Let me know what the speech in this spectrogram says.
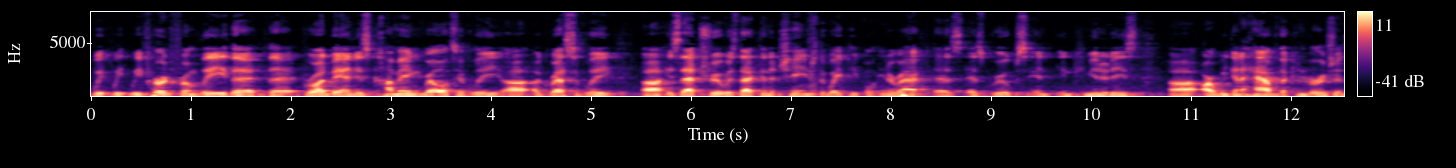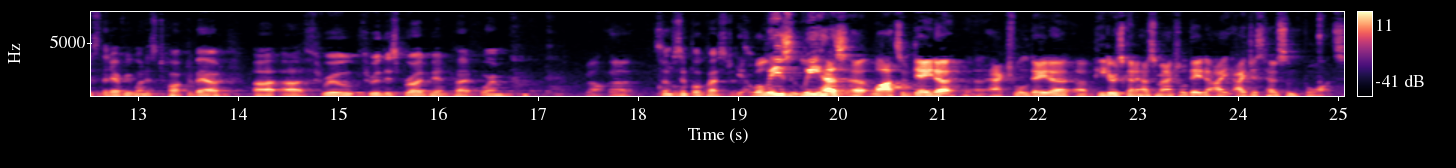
we, have we, heard from Lee that, that broadband is coming relatively uh, aggressively. Uh, is that true? Is that going to change the way people interact as, as groups in, in communities? Uh, are we going to have the convergence that everyone has talked about uh, uh, through, through this broadband platform? Well, uh, some simple questions. Yeah, well, Lee's, Lee has lots of data, actual data. Peter's going to have some actual data. I, I just have some thoughts.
